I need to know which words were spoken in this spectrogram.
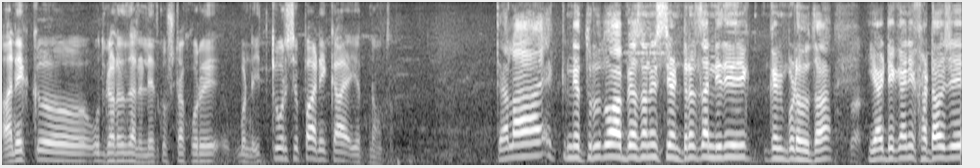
अनेक अं, उद्घाटन झालेले आहेत. कृष्णा खोरे पण इतकी वर्ष पाणी काय येत नव्हतं? त्याला एक नेतृत्व अभ्यास आणि सेंट्रलचा निधी कमी पडत होता. या ठिकाणी खटावचे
